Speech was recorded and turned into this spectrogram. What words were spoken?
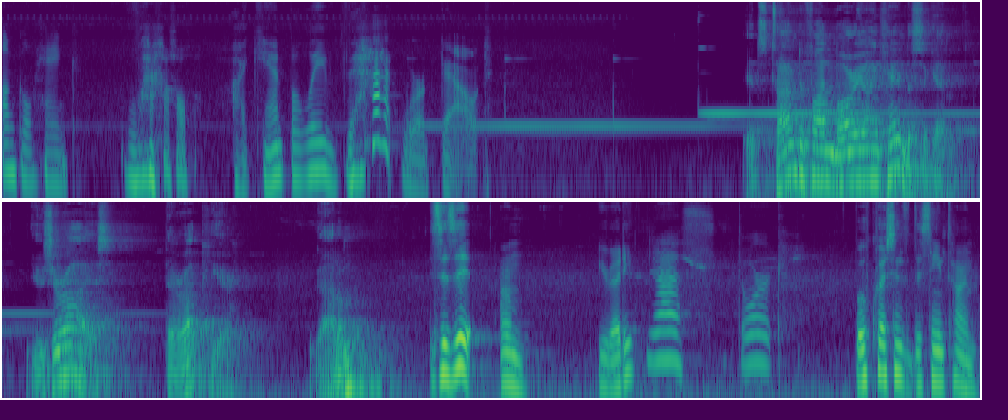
Uncle Hank. Wow. I can't believe that worked out. It's time to find Mario and Candace again. Use your eyes. They're up here. Got them? This is it. Um, you ready? Yes, dork. Both questions at the same time.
